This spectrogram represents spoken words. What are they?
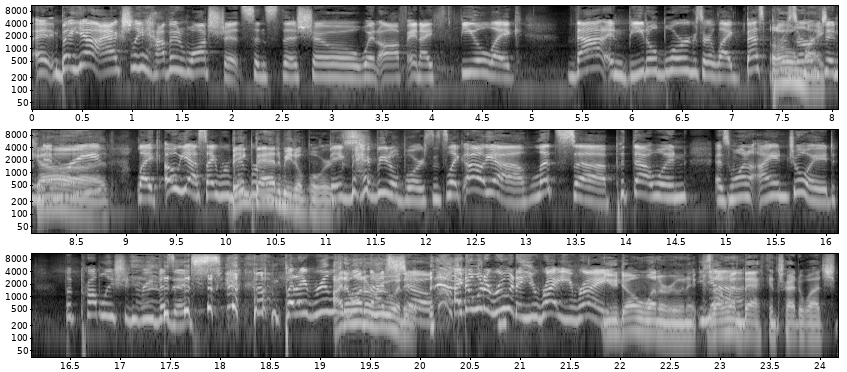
I- but yeah, I actually haven't watched it since the show went off, and I feel like that and Beetleborgs are like best Oh preserved my in memory. Like, oh yes, I remember Big bad Beetleborgs. Big bad Beetleborgs. It's like, oh yeah, let's uh, put that one as one I enjoyed, but probably shouldn't revisit. but I really, I don't wanna that ruin it. I don't want to ruin it. You're right. You're right. You don't want to ruin it because I went back and tried to watch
